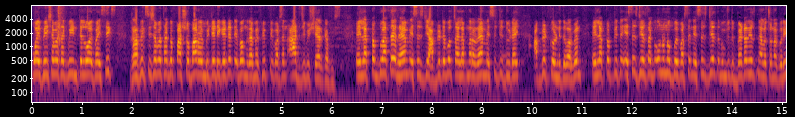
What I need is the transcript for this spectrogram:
ওয়াইফাই হিসাবে থাকবে ইন্টেল ওয়াইফাই সিক্স গ্রাফিক্স হিসাবে থাকবে পাঁচশো বারো এমবি ডেডিকেটেড এবং র্যামের ফিফটি পার্সেন্ট আট জিবি শেয়ার গ্রাফিক্স এই ল্যাপটপগুলোতে র্যাম এসএসডি আপডেটেবল চাইলে আপনারা র্যাম এসএসডি দুইটাই আপডেট করে নিতে পারবেন। এই ল্যাপটপটিতে এসএসডিএল থাকবে উননব্বই পার্সেন্ট এসএসডিএল এবং যদি ব্যাটারি হেলথ নিয়ে আলোচনা করি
